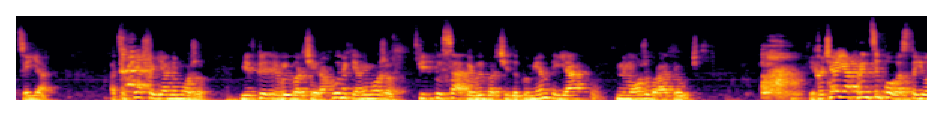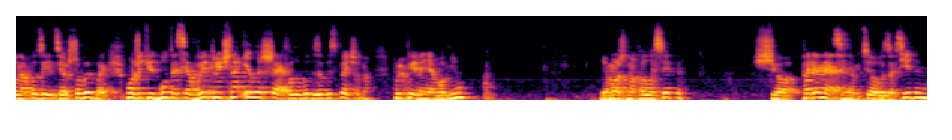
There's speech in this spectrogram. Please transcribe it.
Це я. А це те, що я не можу відкрити виборчий рахунок, я не можу підписати виборчі документи, я не можу брати участь. І хоча я принципово стою на позиціях, що вибори можуть відбутися виключно і лише коли буде забезпечено припинення вогню, я можу наголосити, що перенесенням цього засідання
